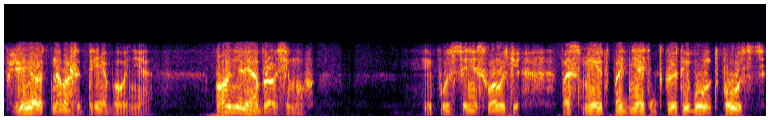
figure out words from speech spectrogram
плюет на ваши требования». Поняли, Абросимов? И пусть они, сволочи, посмеют поднять открытый бунт, пусть.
